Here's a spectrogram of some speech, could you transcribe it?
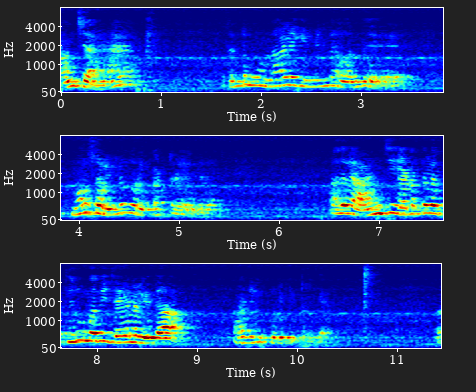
மனுஷன் ரெண்டு மூணு நாளைக்கு முன்ன வந்து முரசொலியில் ஒரு கட்டுரை எழுதுறார். அதில் அஞ்சு இடத்துல திருமதி ஜெயலலிதா அப்படின்னு குறிப்பிட்டிருக்காரு. இப்போ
